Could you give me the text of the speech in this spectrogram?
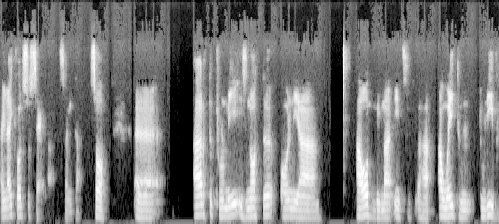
I like also sell art sometimes. So uh, art for me is not uh, only a, a hobby, but it's uh, a way to, to live.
